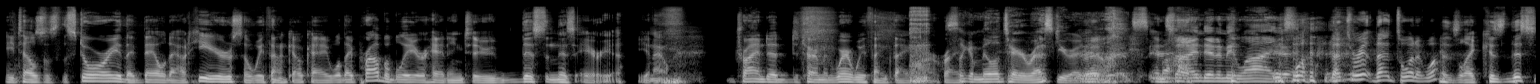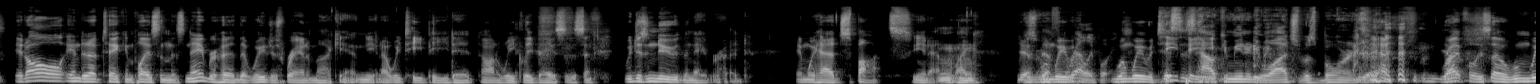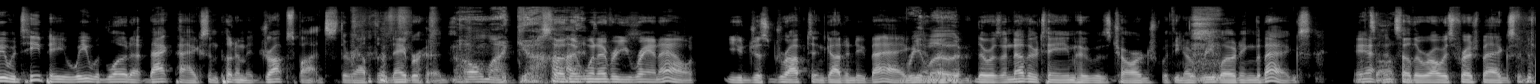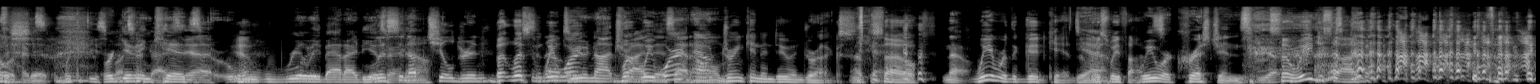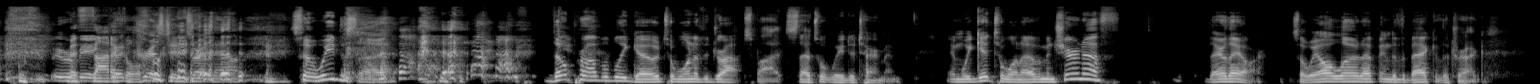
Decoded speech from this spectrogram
he tells us the story. They bailed out here. So we think, okay, well, they probably are heading to this and this area, you know, trying to determine where we think they are, right? It's like a military rescue right, Right. now. It's And so- enemy lines. well, that's real. That's what it was like because this it all ended up taking place in this neighborhood that we just ran amok in. You know, we TP'd it on a weekly basis, and we just knew the neighborhood, and we had spots. You know, Mhm. like because when we would, rally points. when we would TP, This TP, is how Community Watch was born. yeah, rightfully so. When we would TP, we would load up backpacks and put them at drop spots throughout the neighborhood, Oh my god. so that whenever you ran out. You just dropped and got a new bag. and then Reload. the- there was another team who was charged with, you know, reloading the bags. Yeah, That's and so there were always fresh bags of Look at toilet this paper. Look at these We're giving guys. kids Yeah. r- really bad ideas. Listen right up, now. children. But listen, Listen we up. weren't Do not try we this weren't at out home. drinking and doing drugs. Okay. So No. we were the good kids. At least we thought We were Christians. So we decided. we were Methodical. being good Christians right now. so we decide they'll probably go to one of the drop spots. That's what we determine. And we get to one of them, and sure enough, there they are. So we all load up into the back of the truck.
